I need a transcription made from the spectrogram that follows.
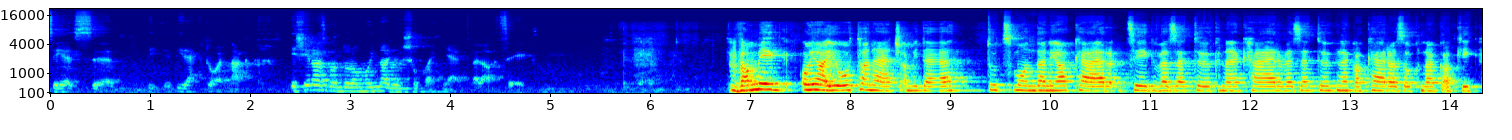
sales direktornak. És én azt gondolom, hogy nagyon sokat nyert vele a cég. Van még olyan jó tanács, amit el tudsz mondani akár cégvezetőknek, HR vezetőknek, akár azoknak, akik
